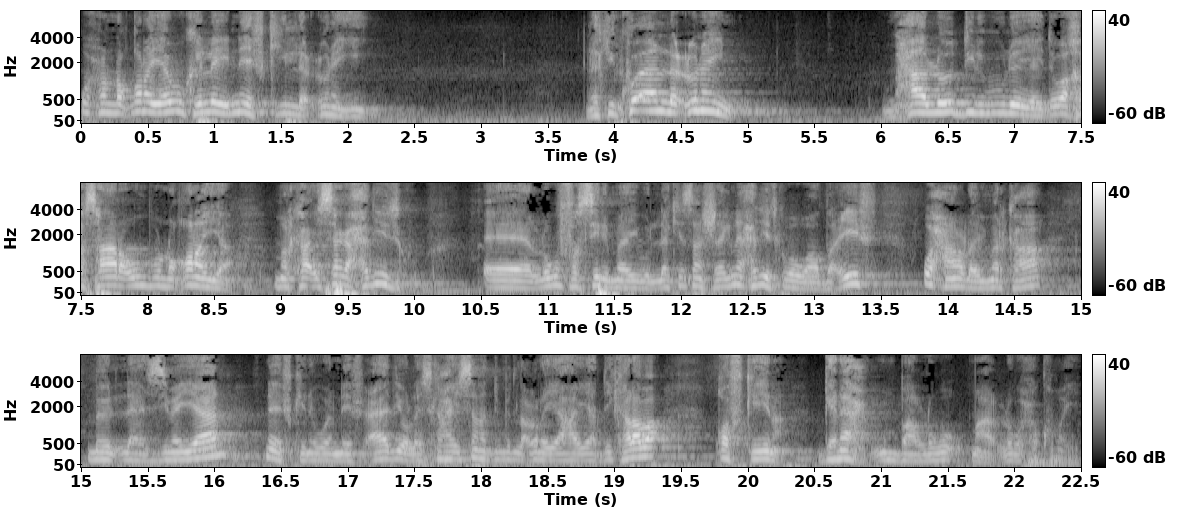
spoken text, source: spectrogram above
wuxuu noqonayaa buu ka leeyay neefkii la cunayey. Laakiin ku aan la cunayn maxaa loo dili buu leeyahay? De waa khasaara unbuu noqonaya marka isaga xadiidku lagu fasiri maayo laakiin saan sheegnay xadiidkuba waa daciif. Waxaana dhami markaa ma laazimayaan neefkiina waa neef caadi oo layska haysan haddii mid la cunaya ahayo haddii kaleba qofkiina ganaax unbaa lagu lagu xukumaya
